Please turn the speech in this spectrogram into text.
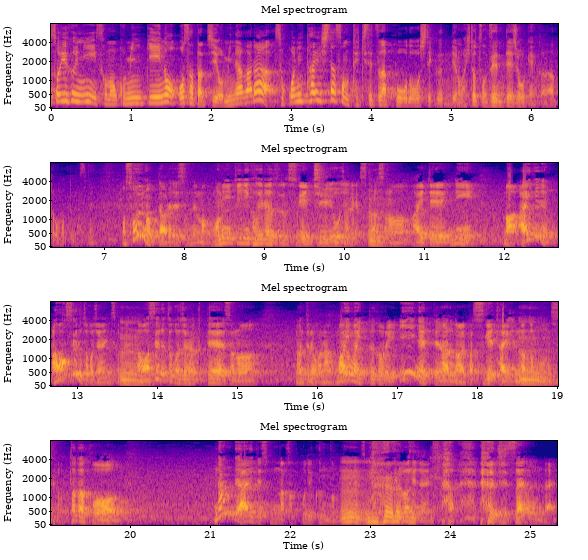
そういうふうにそのコミュニティの長たちを見ながらそこに対したその適切な行動をしていくっていうのが一つの前提条件かなと思ってますね。そういうのってあれですよね、まあ、コミュニティに限らずすげえ重要じゃないですか、うん、その相手に、まあ、相手に合わせるとかじゃないんですよね、うん、合わせるとかじゃなくてそのなんていうのかな、まあ、今言った通りいいねってなるのはやっぱすげえ大変だと思うんですよ、うん、ただこうなんであえてそんな格好で来るのみたいなやつもいるわけじゃないですか。実際問題。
